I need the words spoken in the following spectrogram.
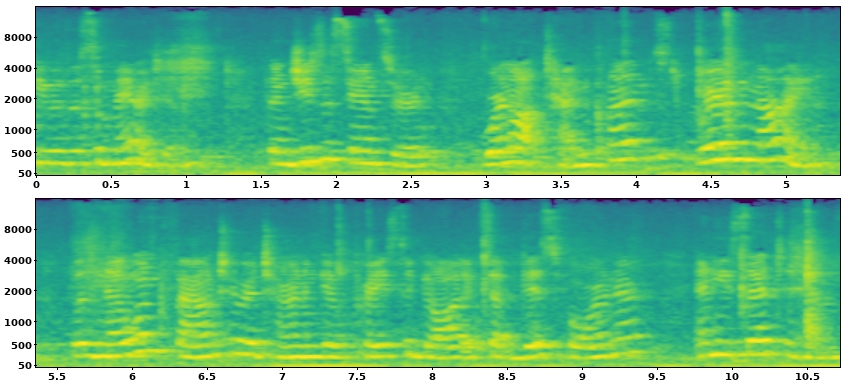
he was a Samaritan. Then Jesus answered, Were not ten cleansed? Where are the nine? Was no one found to return and give praise to God except this foreigner? And he said to him,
